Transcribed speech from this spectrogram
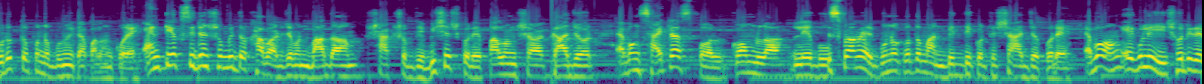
গুরুত্বপূর্ণ ভূমিকা পালন করে। অ্যান্টিঅক্সিডেন্ট সমৃদ্ধ খাবার যেমন বাদাম, শাকসবজি, বিশেষ করে পালং শাক, গাজর এবং সাইট্রাস ফল, কমলা, লেবু স্পামের গুণগত মান বৃদ্ধি করতে সাহায্য করে এবং এগুলি শরীরে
